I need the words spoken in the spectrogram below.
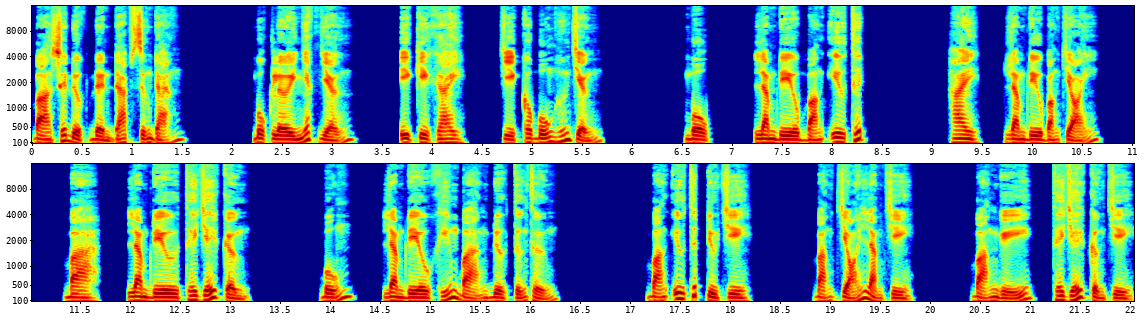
bạn sẽ được đền đáp xứng đáng. Một lời nhắc nhở, Ikigai chỉ có bốn hướng dẫn. một Làm điều bạn yêu thích. hai Làm điều bạn giỏi. ba Làm điều thế giới cần. bốn Làm điều khiến bạn được tưởng thưởng. Bạn yêu thích điều gì? Bạn giỏi làm gì? Bạn nghĩ thế giới cần gì?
